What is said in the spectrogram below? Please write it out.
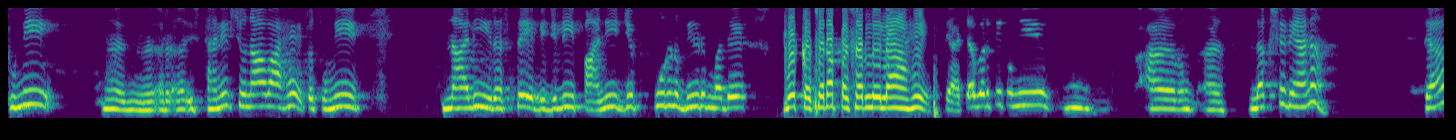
तुम्ही स्थानिक चुनाव आहे तर तुम्ही नाली रस्ते बिजली पाणी जे पूर्ण बीडमध्ये जे कचरा पसरलेला आहे त्याच्यावरती तुम्ही लक्ष द्या ना. त्या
